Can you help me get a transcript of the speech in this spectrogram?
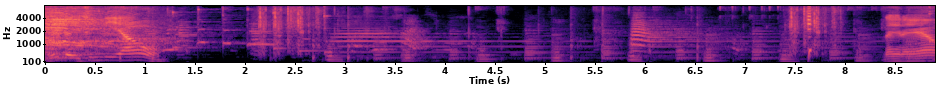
เฮ้ยเหลืออีกชิ้นเดียว ได้แล้ว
